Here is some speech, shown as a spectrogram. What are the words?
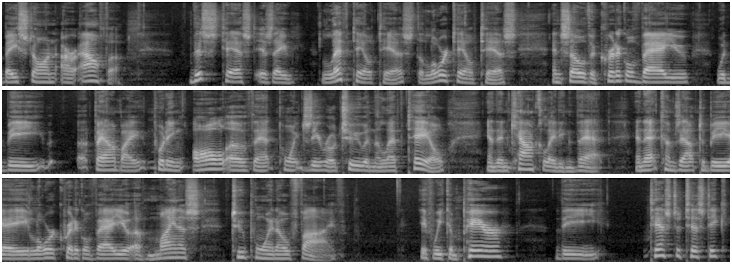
based on our alpha. This test is a left tail test, the lower tail test, and so the critical value would be uh, found by putting all of that 0.02 in the left tail and then calculating that and that comes out to be a lower critical value of minus 2.05. If we compare the test statistic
